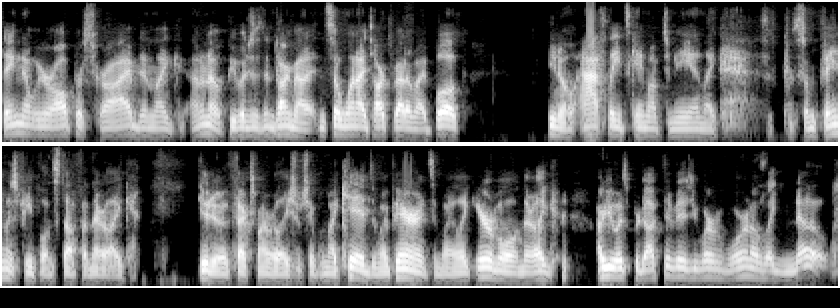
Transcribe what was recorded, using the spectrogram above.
thing that we were all prescribed, and like I don't know, people just didn't talk about it. And so when I talked about it in my book, you know, athletes came up to me and like some famous people and stuff, and they're like, "Dude, it affects my relationship with my kids and my parents and my like irritable." And they're like, "Are you as productive as you were before?" And I was like, "No."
